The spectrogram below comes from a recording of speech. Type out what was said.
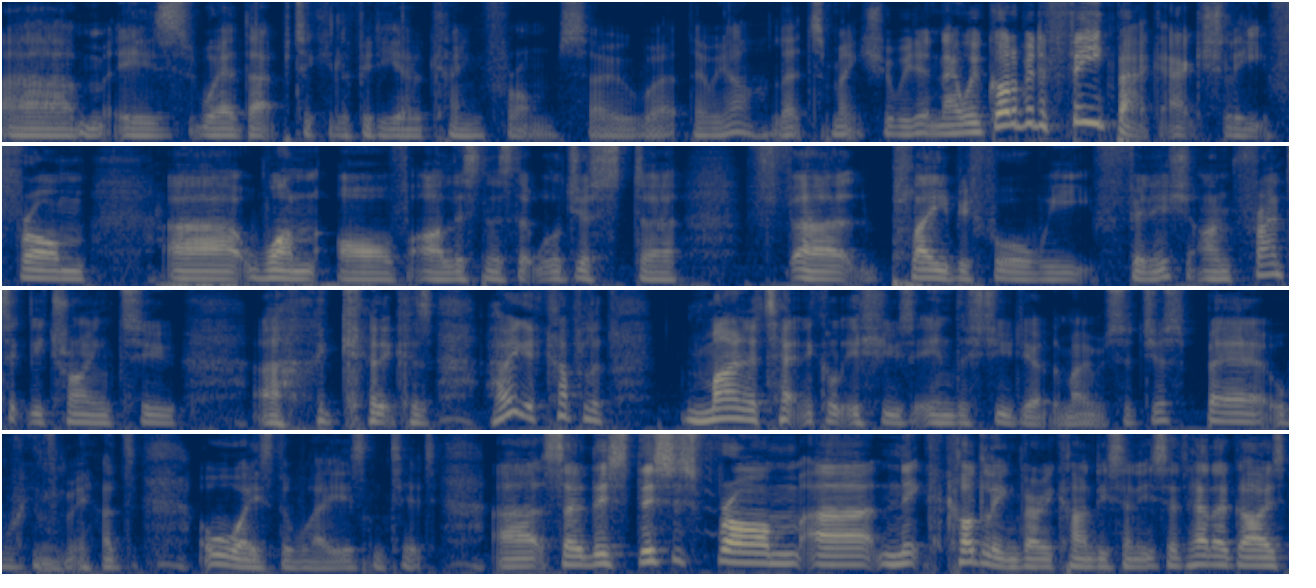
Um, is where that particular video came from. So uh, there we are. Let's make sure we do. it. Now we've got a bit of feedback actually from uh, one of our listeners that we'll just uh, f- uh, play before we finish. I'm frantically trying to uh, get it because having a couple of minor technical issues in the studio at the moment. So just bear with me. That's always the way, isn't it? Uh, so this this is from uh, Nick Codling, very kindly sent. He said, "Hello guys,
